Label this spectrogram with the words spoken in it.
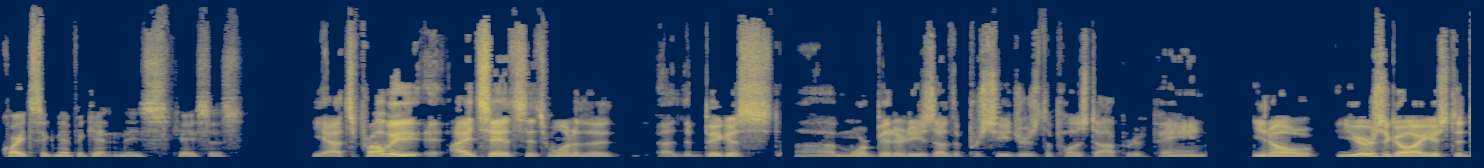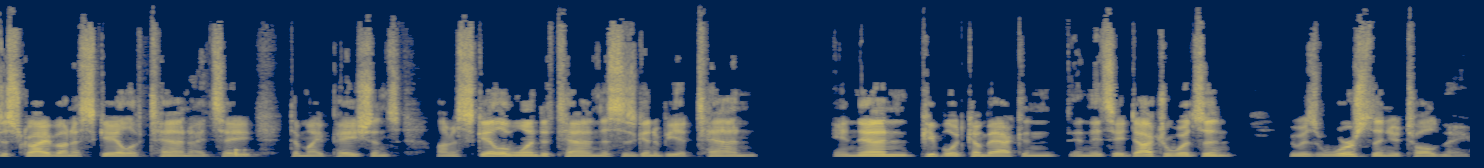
quite significant in these cases. Yeah, it's probably I'd say it's it's one of the uh, the biggest uh, morbidities of the procedures, the postoperative pain. You know, years ago, I used to describe on a scale of 10, I'd say to my patients, on a scale of 1 to 10, this is going to be a 10. And then people would come back and, and they'd say, Dr. Woodson, it was worse than you told me.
